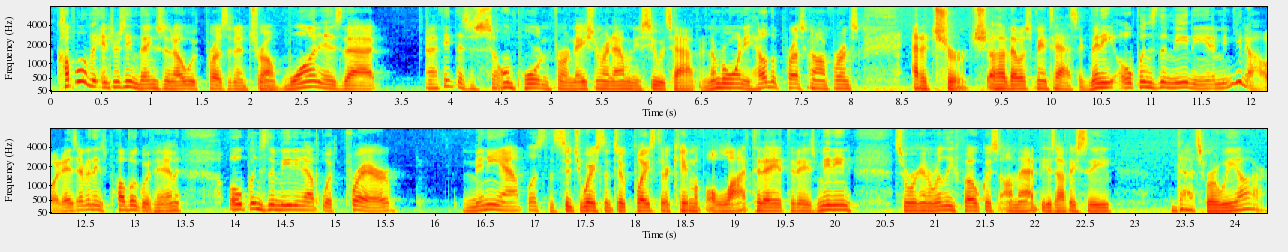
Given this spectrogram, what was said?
A couple of interesting things to know with President Trump. One is that and I think this is so important for our nation right now when you see what's happening. Number one, he held the press conference at a church. Thought that was fantastic. Then he opens the meeting. I mean, you know how it is. Everything's public with him. Opens the meeting up with prayer. Minneapolis, the situation that took place there came up a lot today at today's meeting. So we're going to really focus on that because obviously that's where we are.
